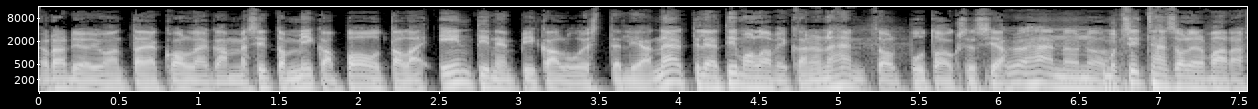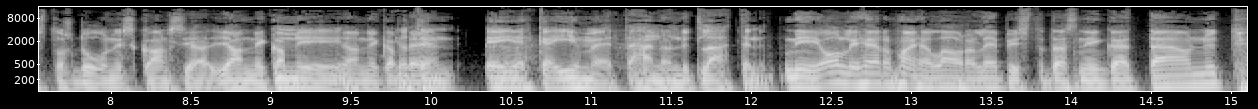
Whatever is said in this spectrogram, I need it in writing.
radiojuontaja kollegamme. Sitten on Mika Poutala, entinen pikaluistelija. Näyttelijä Timo Lavikainen, no hän nyt on ollut putouksessa. Ja, No, hän on ollut. mutta sitten hän se oli varastosduunis kanssa ja Jannika, niin, Jannika B. joten ei ehkä ihme, että hän on nyt lähtenyt. Niin, Olli Herma ja Laura Lepistö tässä, niin että tämä on nyt,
